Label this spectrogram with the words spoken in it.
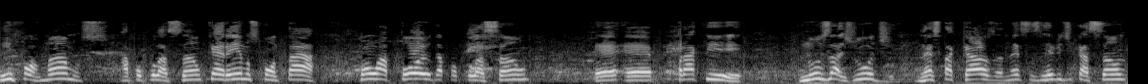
informamos a população, queremos contar com o apoio da população é, é, para que nos ajude nesta causa, nessa reivindicação,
